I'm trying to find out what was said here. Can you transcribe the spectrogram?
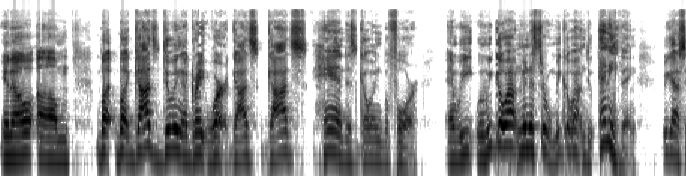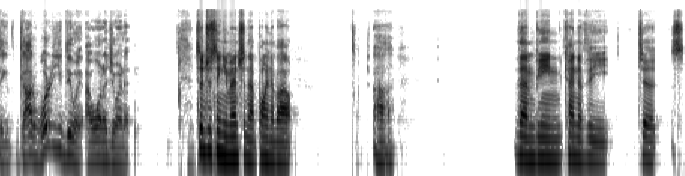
you know. Um, but but God's doing a great work. God's God's hand is going before, and we when we go out and minister, when we go out and do anything, we got to say, God, what are you doing? I want to join it. It's interesting you mentioned that point about uh, them being kind of the to s-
